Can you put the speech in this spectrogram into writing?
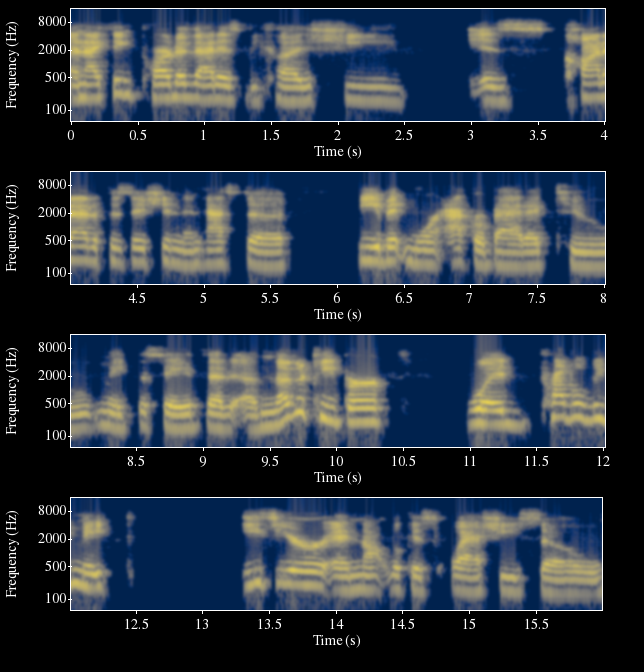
And I think part of that is because she is caught out of position and has to be a bit more acrobatic to make the save that another keeper would probably make easier and not look as flashy. So,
